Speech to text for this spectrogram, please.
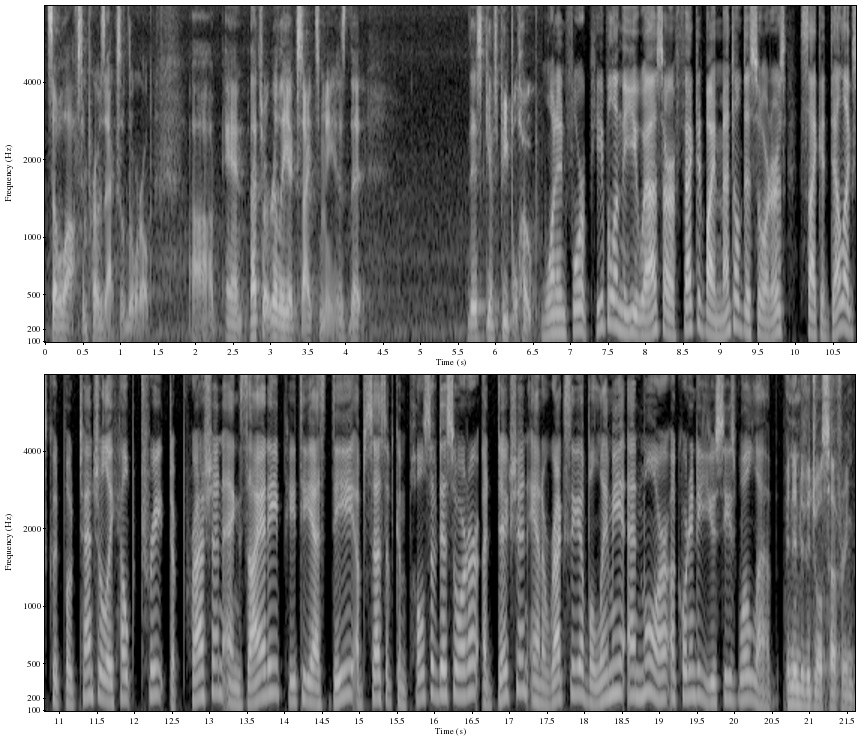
Zolofts and Prozacs of the world. Uh, and that's what really excites me is that this gives people hope. One in four people in the U.S. are affected by mental disorders. Psychedelics could potentially help treat depression, anxiety, PTSD, obsessive compulsive disorder, addiction, anorexia, bulimia, and more, according to UC's Wohleb. An individual suffering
